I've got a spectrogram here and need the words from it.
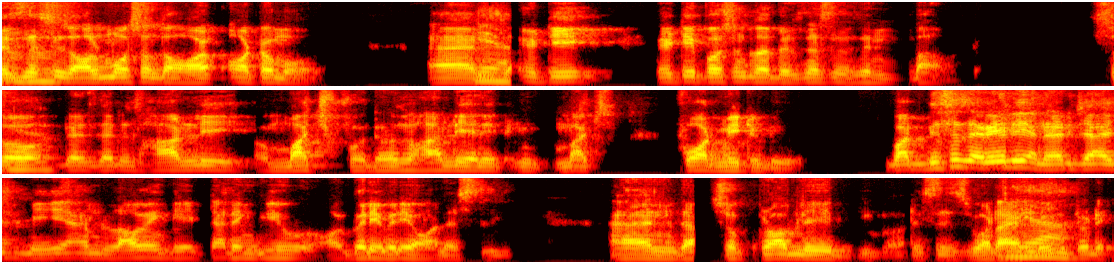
business Mhm. is almost on the auto mode. And Yeah. 80, percent of the business is inbound. So Yeah. there, there is hardly much for there was hardly anything much for me to do. But this has really energized me. I'm loving it, telling you very, very honestly. And uh, so probably this is what I'm Yeah. doing today.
